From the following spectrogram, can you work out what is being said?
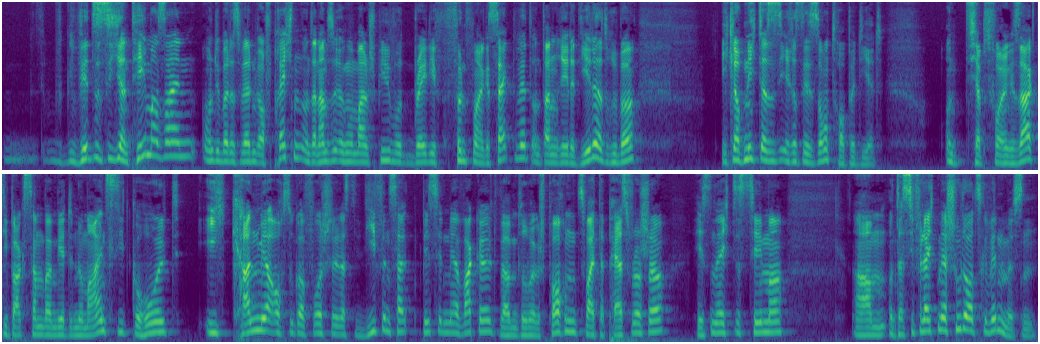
wird es sicher ein Thema sein und über das werden wir auch sprechen. Und dann haben sie irgendwann mal ein Spiel, wo Brady fünfmal gesackt wird und dann redet jeder drüber ich glaube nicht, dass es ihre Saison torpediert. Und ich habe es vorhin gesagt, die Bucks haben bei mir den Nummer 1 Seed geholt. Ich kann mir auch sogar vorstellen, dass die Defense halt ein bisschen mehr wackelt. Wir haben darüber gesprochen. Zweiter Pass Rusher ist ein echtes Thema. Um, ähm, und dass sie vielleicht mehr Shootouts gewinnen müssen.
